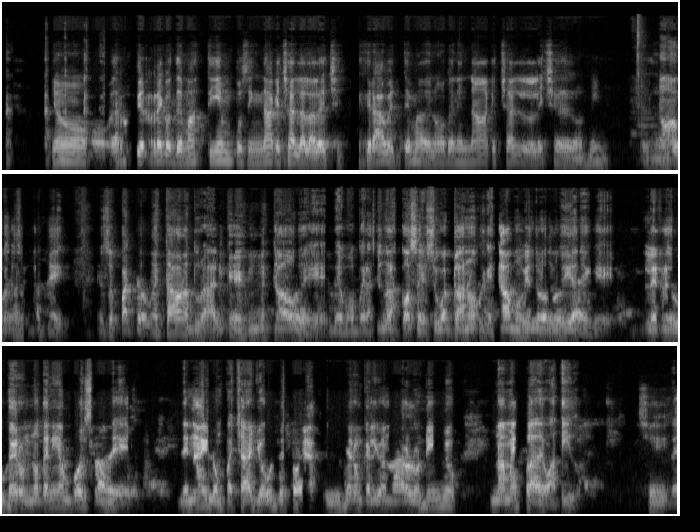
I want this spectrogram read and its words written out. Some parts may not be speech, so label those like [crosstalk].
Yo rompí el récord de más tiempo sin nada que echarle a la leche. Es grave el tema de no tener nada que echarle a la leche de los niños. no, pero eso es, parte, eso es, parte, de un estado natural que es un estado de, de operación de las cosas. Eso igual que la nota que estábamos viendo el otro día de que le redujeron, no tenían bolsas de, de nylon para echar yogur de soya y dijeron que le iban a dar a los niños una mezcla de batido. Sí.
